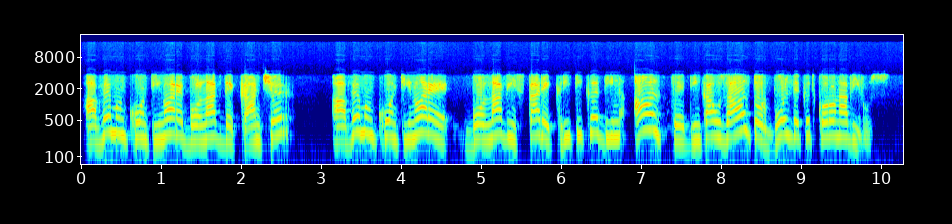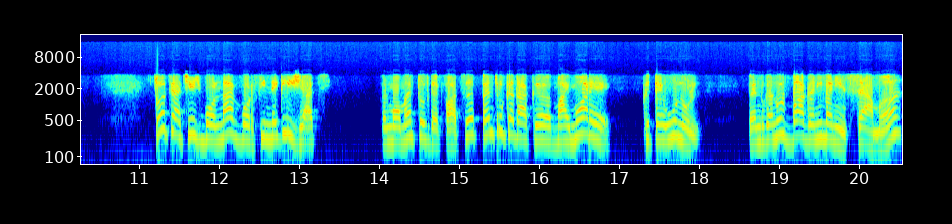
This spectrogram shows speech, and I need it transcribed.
avem în continuare bolnavi de cancer, avem în continuare bolnavi în stare critică din alte, din cauza altor boli decât coronavirus. Toți acești bolnavi vor fi neglijați în momentul de față, pentru că dacă mai moare câte unul, pentru că nu-l bagă nimeni în seamă,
